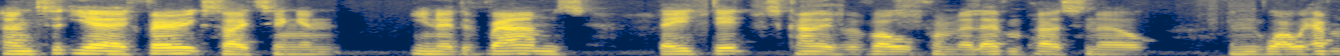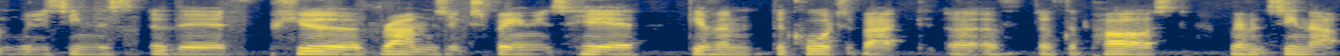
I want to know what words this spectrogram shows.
and yeah, very exciting. And you know, the Rams they did kind of evolve from eleven personnel, and while we haven't really seen this uh, the pure Rams experience here, given the quarterback uh, of of the past, we haven't seen that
